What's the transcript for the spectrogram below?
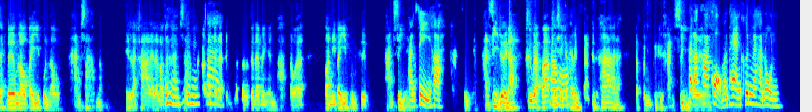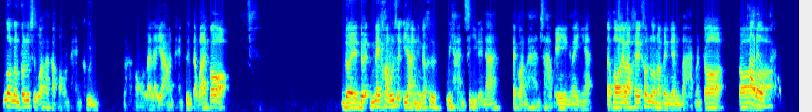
จากเดิมเราไปญี่ปุ่นเราหารสามเนาะเห็นราคาอะไรแล้วเราจะหารสาอืมอฮึแล้วก็ใช่จะได้เป็นแล้วก็จะได้เป็นเงินผ่านแต่ว่า ตอนนี้ไปญี่ปุ่นคือหารสี่นะหารสี่ค่ะสี่หารสี่เลยนะ คือแบบว่าไม่ใช่อ่าฮะกลายเป็นสามจุดห้านะ แต่เป็นมันคือหารสี่แต่ราคาเลยของมันแพงขึ้นไหมคะนนท์นนท์นนท์ก็รู้สึกว่าราคาของมันแพงขึ้นราคาของหลาย ๆ อย่างมันแพงขึ้น แต่ว่าก็ โดยโดยในความรู้สึกอีกอย่างหนึ่งก็คือวิหารสี่เลยนะ แต่ก่อนมาหารสามเองอะไรอย่างเงี้ย แต่พอเราเคยคำนวณมาเป็นเงินบาทมันก็ก็เท่าเดิม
